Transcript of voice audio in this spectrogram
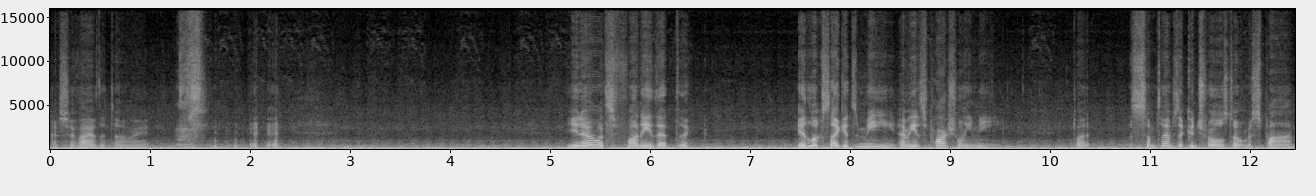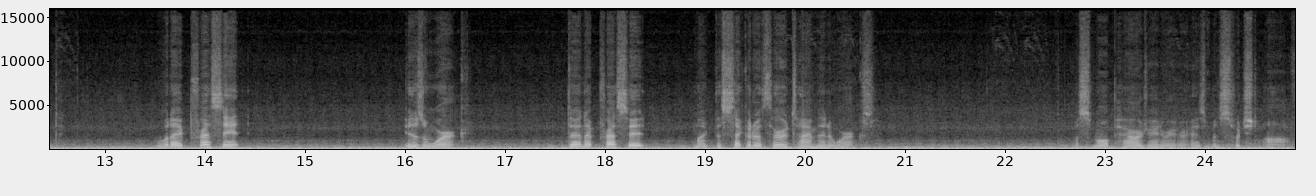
I survived it though, right? you know, it's funny that the... It looks like it's me. I mean, it's partially me. But sometimes the controls don't respond. When I press it, it doesn't work. Then I press it like the second or third time, then it works. A small power generator has been switched off.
